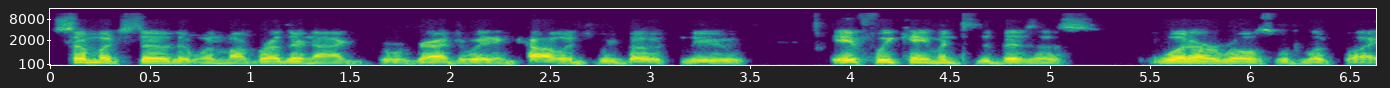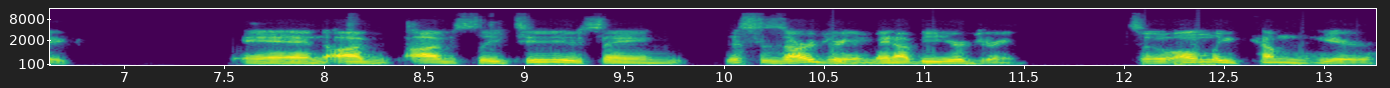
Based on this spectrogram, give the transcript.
so much so that when my brother and I were graduating college, we both knew if we came into the business, what our roles would look like. And ob- obviously, too, saying this is our dream, it may not be your dream. So only come here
